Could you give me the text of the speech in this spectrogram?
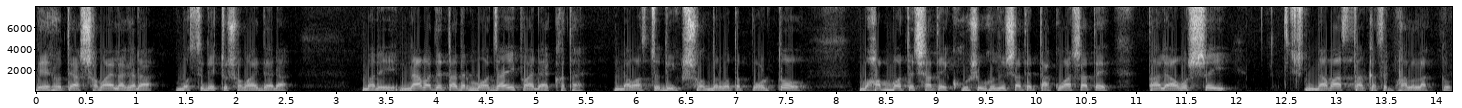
বের হতে আর সময় লাগে না। মসজিদে একটু সময় দেয় না। মানে নামাজে তাদের মজাই পায় না এক কথায়। নামাজ যদি সুন্দর মতো পড়তো মোহাম্মতের সাথে, খুশু খুজুর সাথে তাকুয়ার সাথে, তাহলে অবশ্যই নামাজ তার কাছে ভালো লাগতো।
